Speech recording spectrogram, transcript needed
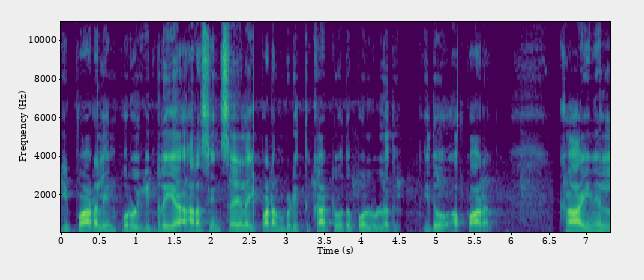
இப்பாடலின் பொருள் இன்றைய அரசின் செயலை படம் பிடித்து காட்டுவது போல் உள்ளது. இதோ அப்பாடல். காய்நெல்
